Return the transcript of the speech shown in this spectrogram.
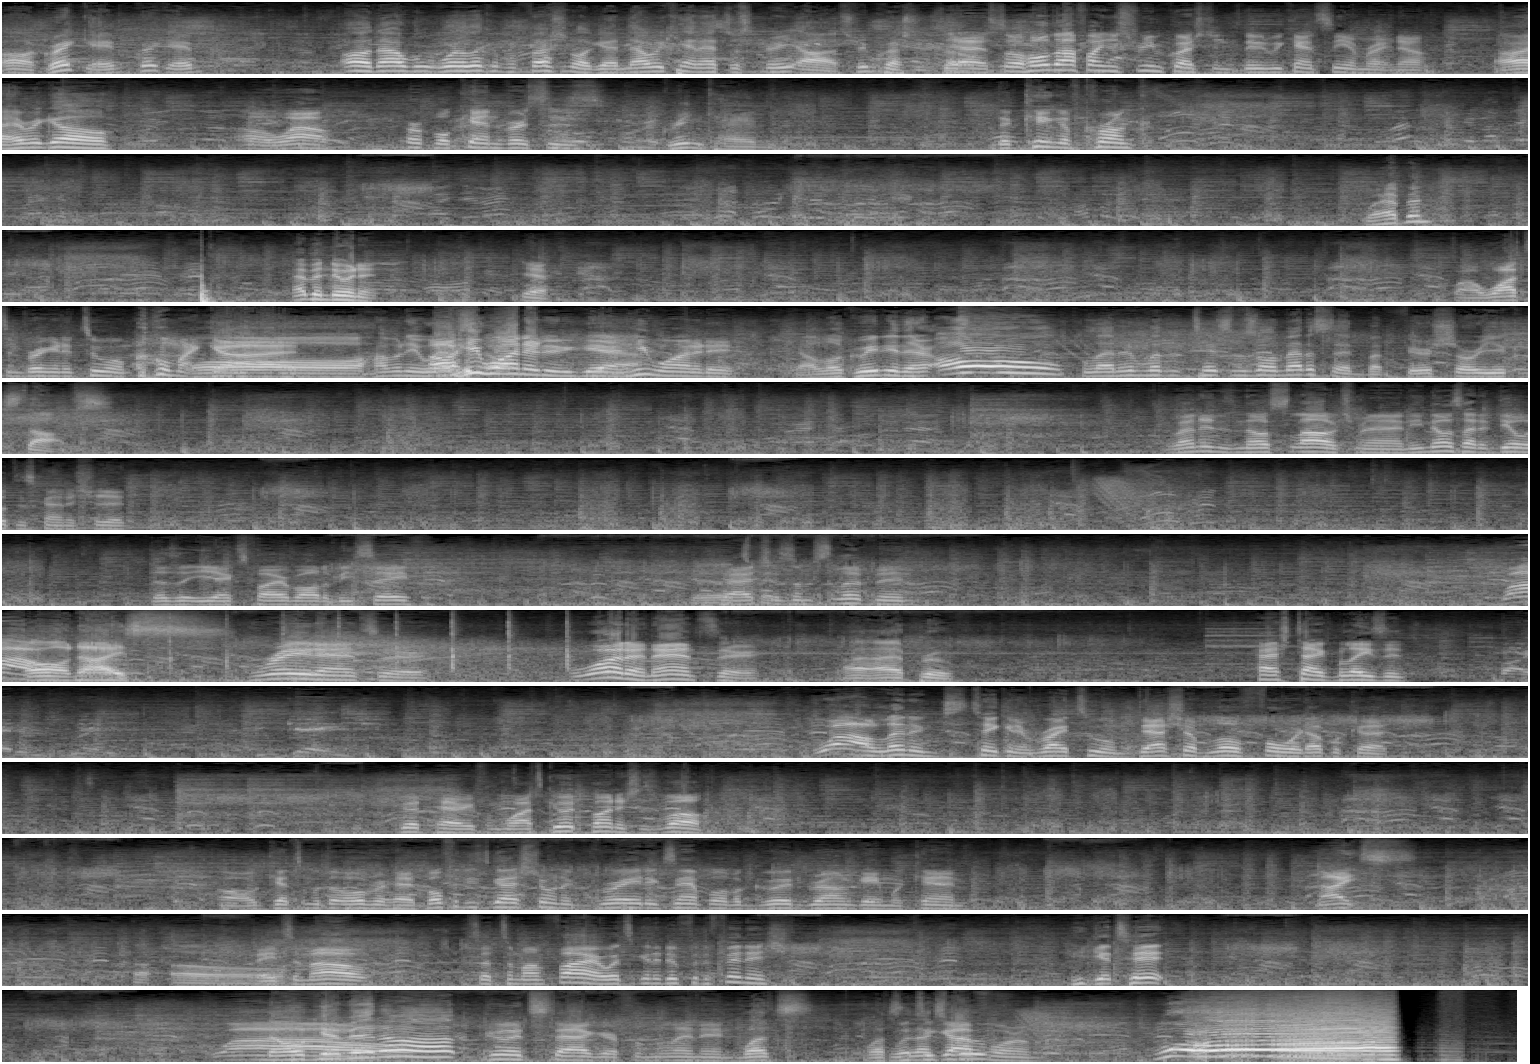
Oh, great game, great game. Oh, now we're looking professional again. Now we can't answer stream uh, stream questions. Though. Yeah, so hold off on your stream questions, dude. We can't see them right now. All right, here we go. Oh, wow. Purple Ken versus Green Ken. the king of crunk. What happened? I've been doing it. Yeah. Wow, Watson bringing it to him. Oh my God. Oh, how many? Oh, he oh, wanted it again. Yeah. He wanted it. Got a little greedy there. Oh, let him with a taste of his own medicine, but Fear Sure you can stops. Lenin is no slouch, man. He knows how to deal with this kind of shit. Does an EX fireball to be safe. Good Catches him slipping. Wow. Oh, nice. Great answer. What an answer. I, I approve. Hashtag blaze it. Fighters ready. Engage. Wow, Lenin's taking it right to him. Dash up low, forward, uppercut. Good parry from Watts. Good punish as well. Oh, gets him with the overhead. Both of these guys showing a great example of a good ground game with Ken. Nice. Uh-oh. Baits him out. Sets him on fire. What's he going to do for the finish? He gets hit. Wow. No it up. Good stagger from Lenin. What's what's, What's he got move? for him? Whoa!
